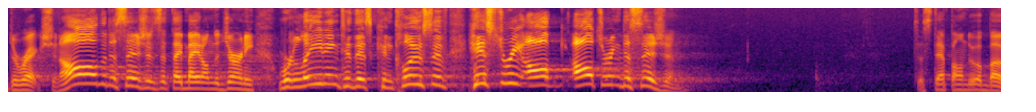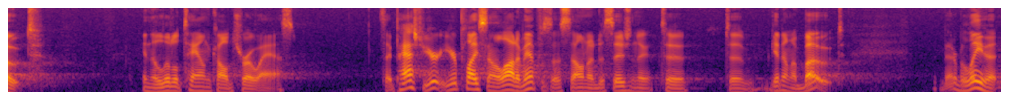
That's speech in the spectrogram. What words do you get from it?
direction. All the decisions that they made on the journey were leading to this conclusive, history altering decision to step onto a boat in the little town called Troas. Say, Pastor, you're, you're placing a lot of emphasis on a decision to, to, to get on a boat. You better believe it.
